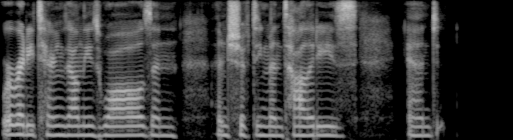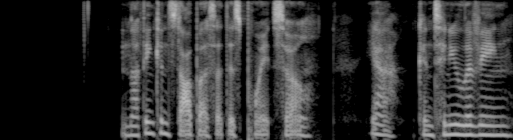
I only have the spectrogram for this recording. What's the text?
We're already tearing down these walls and and shifting mentalities and nothing can stop us at this point. So, yeah, continue living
